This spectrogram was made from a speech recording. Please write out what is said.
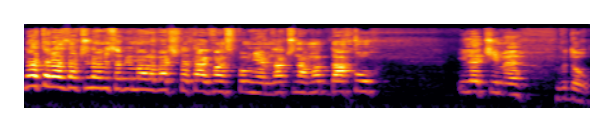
No a teraz zaczynamy sobie malować to tak jak Wam wspomniałem. Zaczynam od dachu i lecimy w dół.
